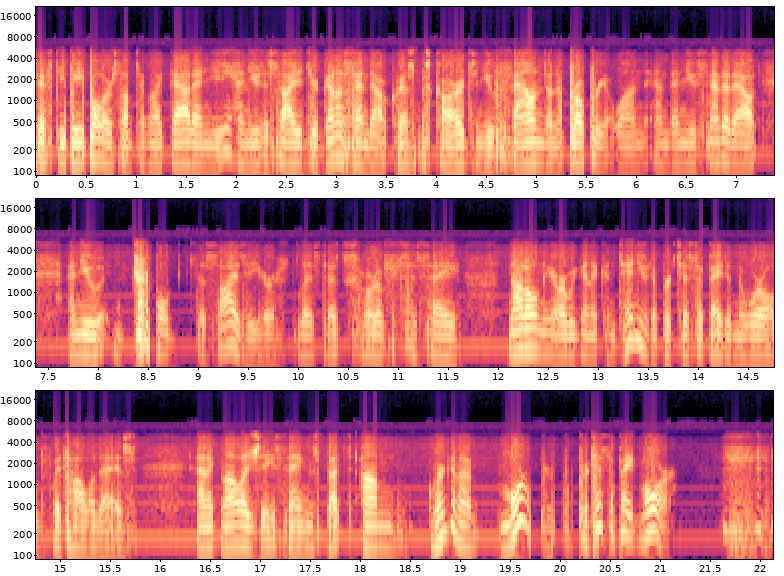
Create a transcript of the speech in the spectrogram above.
50 people or something like that and you yeah. and you decided you're going to send out Christmas cards and you found an appropriate one and then you sent it out and you tripled the size of your list as sort of to say not only are we going to continue to participate in the world with holidays and acknowledge these things but um we're going to more participate more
